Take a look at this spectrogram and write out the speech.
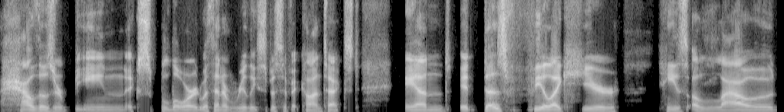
how those are being explored within a really specific context and it does feel like here he's allowed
